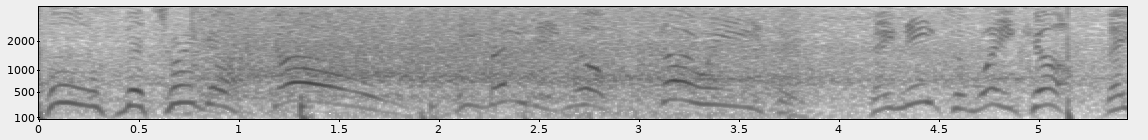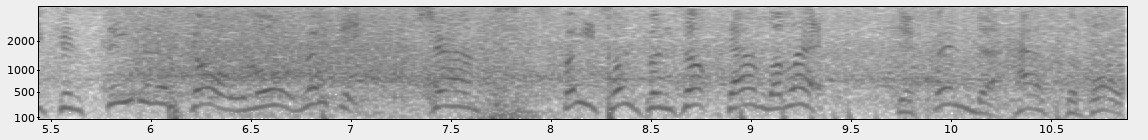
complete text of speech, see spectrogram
Pulls the trigger. Goal! He made it look so easy. They need to wake up. They've conceded a goal already. Chance. Space opens up down the left. Defender has the ball.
